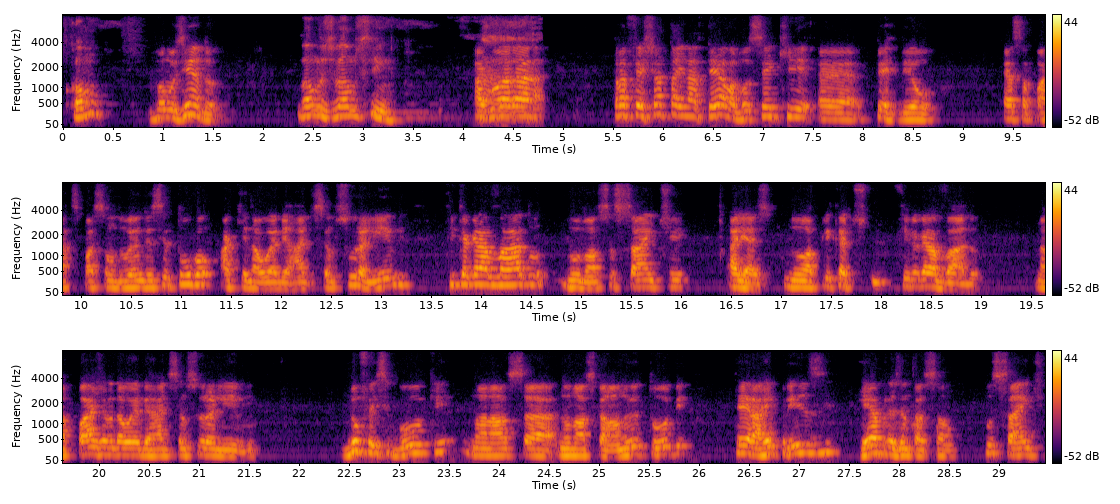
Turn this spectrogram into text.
Como? Vamos indo? Vamos, vamos sim. Agora, para fechar, está aí na tela, você que é, perdeu essa participação do Wendel Setúbal aqui na Web Rádio Censura Livre, fica gravado no nosso site, aliás, no aplicativo, fica gravado na página da Web Rádio Censura Livre, no Facebook, na nossa, no nosso canal no YouTube, terá reprise, reapresentação no site,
